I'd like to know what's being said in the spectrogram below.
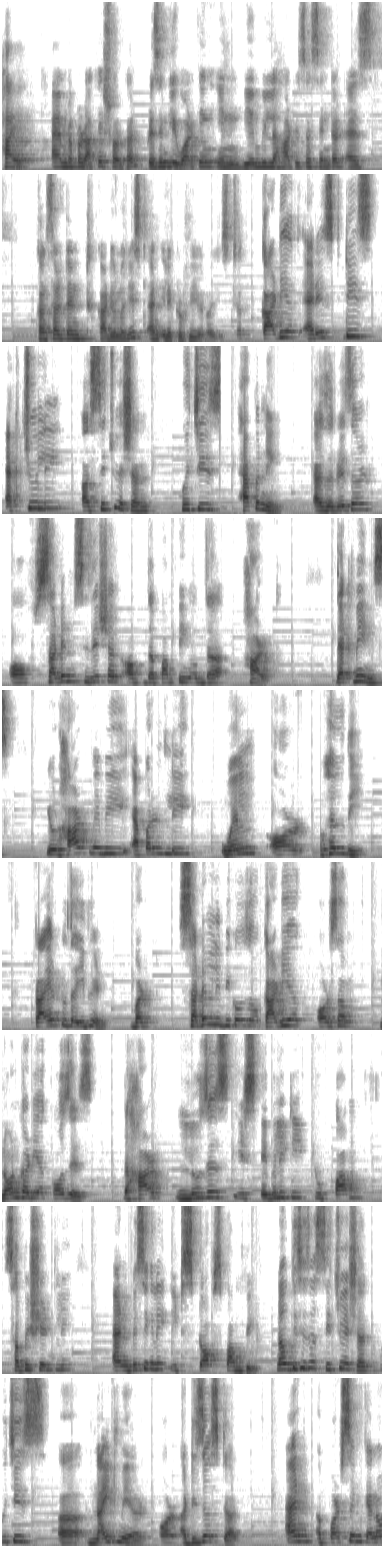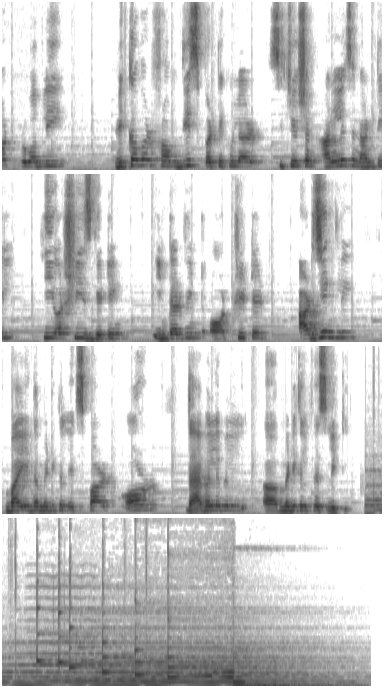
Hi, I am Dr. Rakesh Sarkar, presently working in BM Birla Heart Research Center as consultant cardiologist and electrophysiologist. Cardiac arrest is actually a situation which is happening as a result of sudden cessation of the pumping of the heart. That means your heart may be apparently well or healthy prior to the event, but suddenly because of cardiac or some non-cardiac causes, the heart loses its ability to pump sufficiently and basically it stops pumping. Now this is a situation which is a nightmare or a disaster and a person cannot probably recover from this particular situation unless and until he or she is getting intervened or treated urgently by the medical expert or the available uh, medical facility. Thank you.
